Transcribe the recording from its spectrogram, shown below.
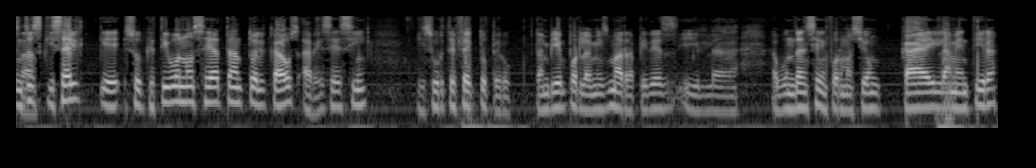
Entonces quizá el, que su objetivo no sea tanto el caos, a veces sí, y surte efecto, pero también por la misma rapidez y la abundancia de información cae la mentira,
